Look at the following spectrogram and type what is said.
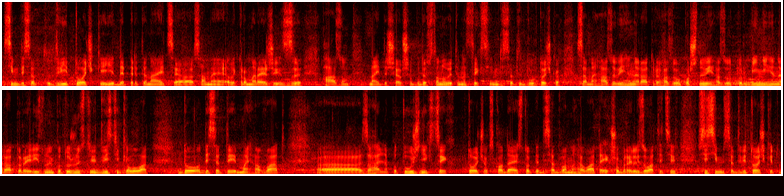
72 точки, де перетинаються саме електромережі з газом. Найдешевше буде встановити на цих 72 точках саме газові генератори, газово-поршневі, газотурбінні генератори різної потужності від 200 кВт до 10 МВт. Е, Загальна потужність цих точок складає 152 МВт. Якщо б реалізувати ці всі 72 точки, то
